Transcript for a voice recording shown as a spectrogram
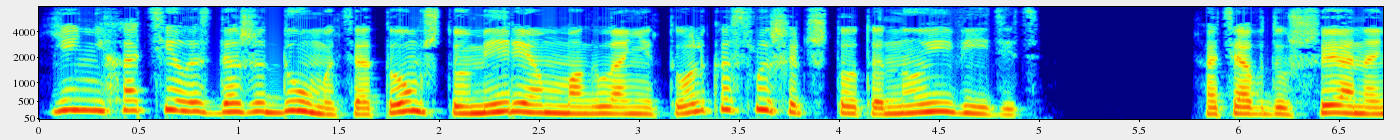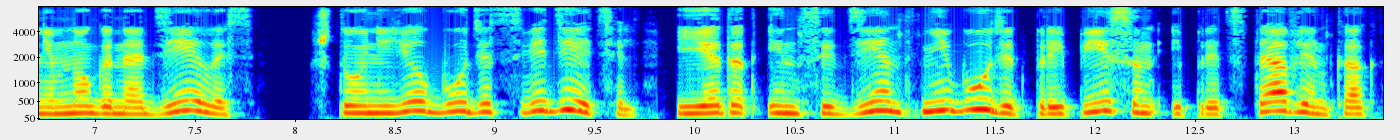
Ей не хотелось даже думать о том, что Мириам могла не только слышать что-то, но и видеть хотя в душе она немного надеялась, что у нее будет свидетель, и этот инцидент не будет приписан и представлен как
